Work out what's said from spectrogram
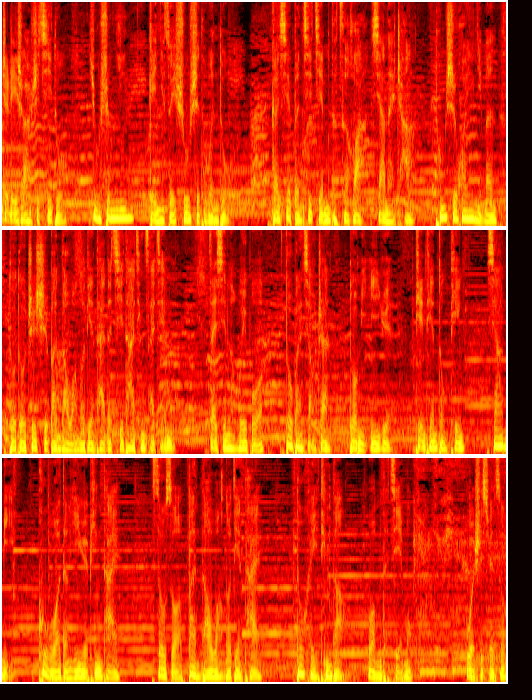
这里是二十七度，用声音给你最舒适的温度。感谢本期节目的策划夏奶茶，同时欢迎你们多多支持半岛网络电台的其他精彩节目，在新浪微博、豆瓣小站、多米音乐、天天动听、虾米、酷我等音乐平台。搜索“半岛网络电台”，都可以听到我们的节目。我是玄宗。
